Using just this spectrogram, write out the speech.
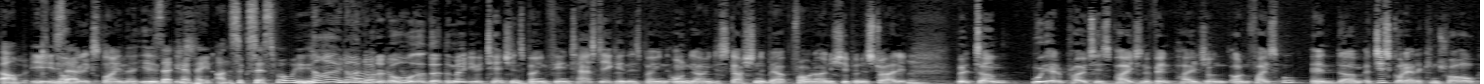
um, is I that can explain that. Yeah, is that campaign unsuccessful? No, no, not at all. The, the media attention's been fantastic, and there's been ongoing discussion about foreign ownership in Australia. Mm. But um, we had a protest page, an event page on, on Facebook, and um, it just got out of control.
